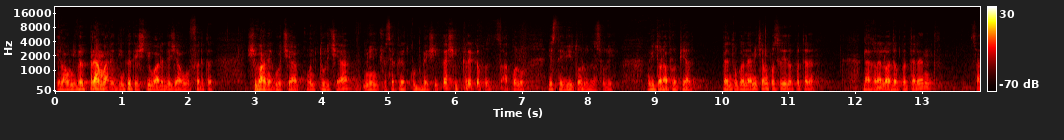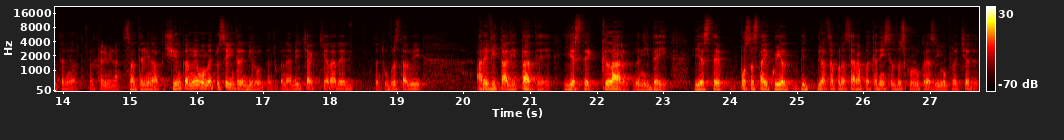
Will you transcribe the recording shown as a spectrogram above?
E la un nivel prea mare. Din câte știu, are deja o ofertă și va negocia în Turcia, nu e niciun secret cu Beşiktaş și cred că acolo este viitorul dânsului. Un viitor apropiat. Pentru că Neamicea nu poate să-l dă pe teren. Dacă l-ai luat de pe teren, s-a terminat. S-a terminat. S-a terminat. Și încă nu e momentul să intre în birou, pentru că Neamicea chiar are, pentru vârsta lui, are vitalitate, este clar în idei, este, poți să stai cu el de dimineața până seara pe teren și să-l vezi cum lucrează. E o plăcere.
